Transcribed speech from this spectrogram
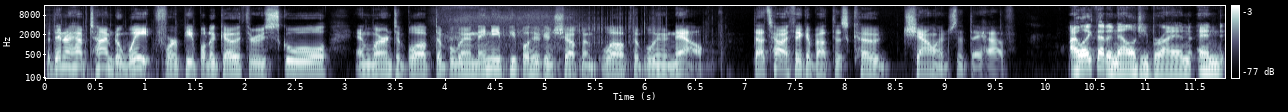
But they don't have time to wait for people to go through school and learn to blow up the balloon. They need people who can show up and blow up the balloon now. That's how I think about this code challenge that they have. I like that analogy, Brian. And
